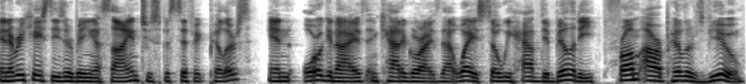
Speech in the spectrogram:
In every case, these are being assigned to specific pillars and organized and categorized that way. So we have the ability from our pillars view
